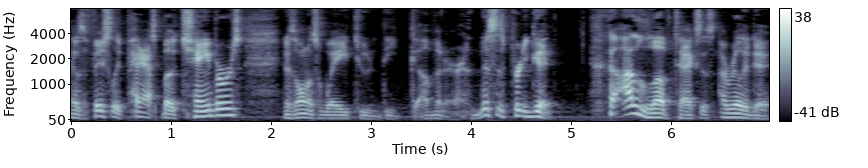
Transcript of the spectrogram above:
has officially passed both chambers and is on its way to the governor. This is pretty good. I love Texas. I really do.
